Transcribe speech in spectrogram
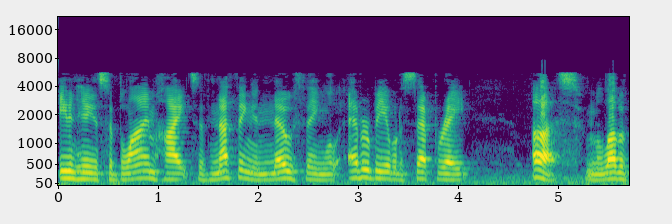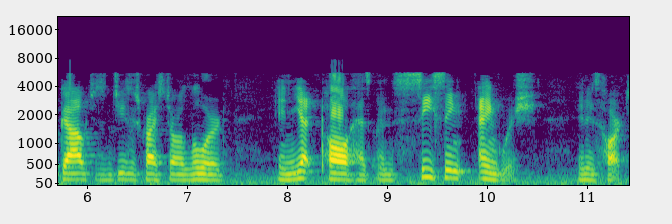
even hitting the sublime heights of nothing and no thing will ever be able to separate us from the love of God which is in Jesus Christ our Lord. And yet Paul has unceasing anguish in his heart.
